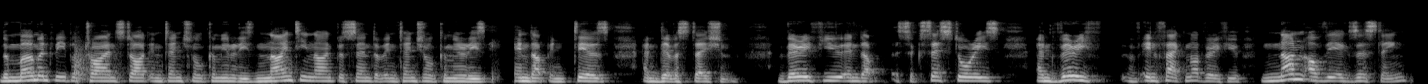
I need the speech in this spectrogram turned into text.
The moment people try and start intentional communities, 99% of intentional communities end up in tears and devastation. Very few end up success stories, and very, in fact, not very few, none of the existing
